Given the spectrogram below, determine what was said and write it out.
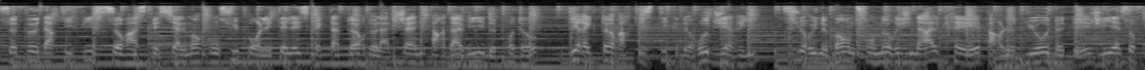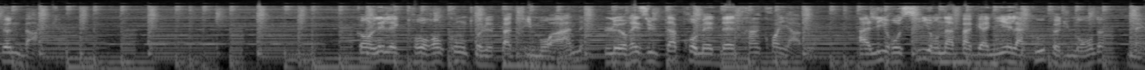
Ce feu d'artifice sera spécialement conçu pour les téléspectateurs de la chaîne par David Proto, directeur artistique de Ruggieri, sur une bande son originale créée par le duo de DJS Offenbach. Quand l'électro rencontre le patrimoine, le résultat promet d'être incroyable. À lire aussi On n'a pas gagné la Coupe du Monde, mais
